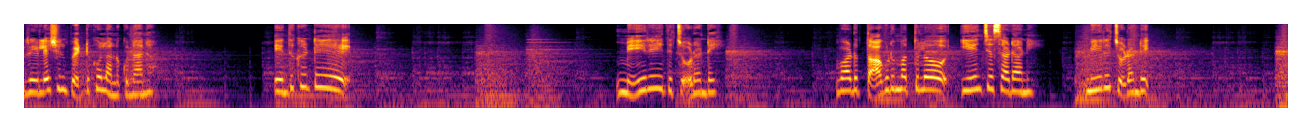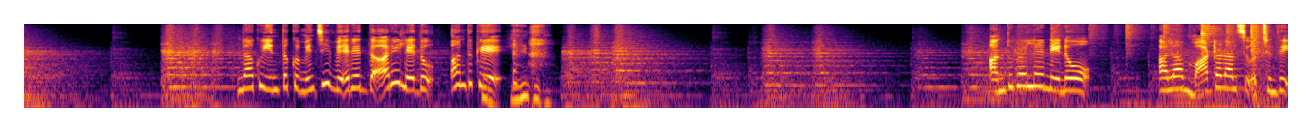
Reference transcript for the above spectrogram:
రిలేషన్ పెట్టుకోవాలనుకున్నాను. ఎందుకంటే మీరే ఇది చూడండి. వాడు తాగుడు మత్తులో ఏం చేశాడా అని మీరే చూడండి. నాకు ఇంతకు మించి వేరే దారి లేదు. అందుకే ఏంటిది? అందువల్లే నేను అలా మాట్లాడాల్సి వచ్చింది.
